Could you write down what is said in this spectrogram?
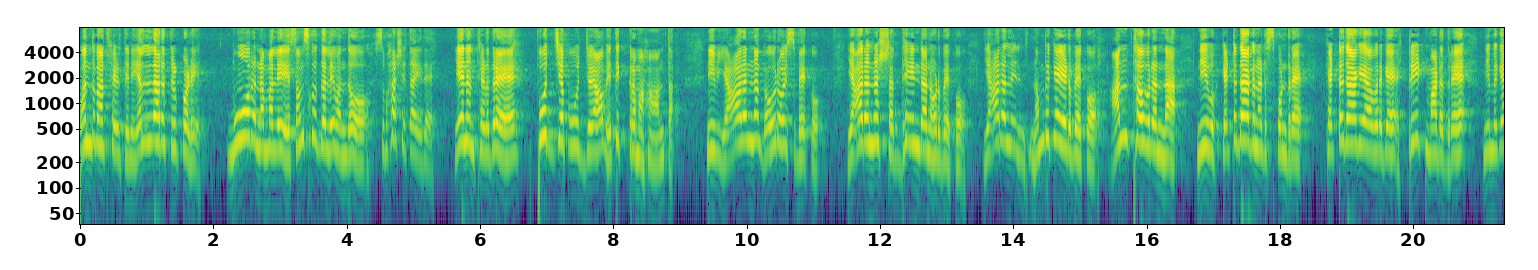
ಒಂದು ಮಾತು ಹೇಳ್ತೀನಿ. ಎಲ್ಲರೂ ತಿಳ್ಕೊಳ್ಳಿ. ಮೂರು ನಮ್ಮಲ್ಲಿ ಸಂಸ್ಕೃತದಲ್ಲಿ ಒಂದು ಸುಭಾಷಿತ ಇದೆ. ಏನಂತ ಹೇಳಿದ್ರೆ, ಪೂಜ್ಯ ಪೂಜ್ಯ ವ್ಯತಿಕ್ರಮ ಅಂತ. ನೀವು ಯಾರನ್ನು ಗೌರವಿಸಬೇಕು ಯಾರನ್ನು ಶ್ರದ್ಧೆಯಿಂದ ನೋಡಬೇಕು, ಯಾರಲ್ಲಿ ನಂಬಿಕೆ ಇಡಬೇಕು, ಅಂಥವರನ್ನು ನೀವು ಕೆಟ್ಟದಾಗಿ ನಡೆಸ್ಕೊಂಡ್ರೆ, ಕೆಟ್ಟದಾಗಿ ಅವರಿಗೆ ಟ್ರೀಟ್ ಮಾಡಿದ್ರೆ ನಿಮಗೆ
